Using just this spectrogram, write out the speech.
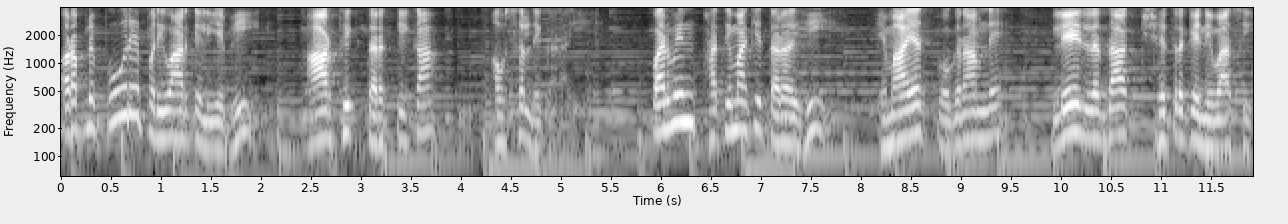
और अपने पूरे परिवार के लिए भी आर्थिक तरक्की का अवसर लेकर आई है। परवीन फातिमा की तरह ही हिमायत प्रोग्राम ने लेह लद्दाख क्षेत्र के निवासी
